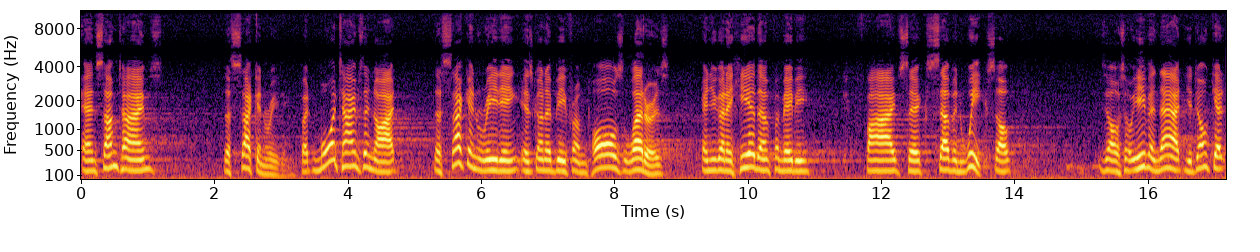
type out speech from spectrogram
And sometimes the second reading. But more times than not, the second reading is going to be from Paul's letters, and you're going to hear them for maybe five, six, seven weeks. So, so, so even that, you don't get,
